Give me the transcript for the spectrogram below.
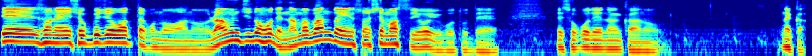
で、それ、食事終わったこの、あの、ラウンジの方で生バンド演奏してますよ、いうことで、で、そこでなんかあの、なんか、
